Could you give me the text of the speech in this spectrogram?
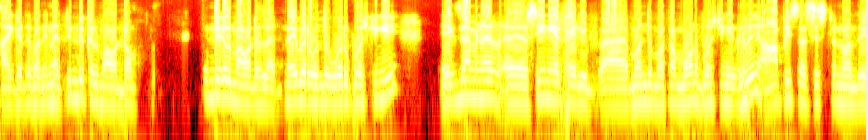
அதுக்கடுத்து பாத்தீங்கன்னா திண்டுக்கல் மாவட்டம். திண்டுக்கல் மாவட்டத்தில் டிரைவர் வந்து ஒரு போஸ்டிங்கு எக்ஸாமினர் சீனியர் ஃபைலிப் வந்து மொத்தம் மூணு போஸ்டிங் இருக்குது. ஆபீஸ் அசிஸ்டன்ட் வந்து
